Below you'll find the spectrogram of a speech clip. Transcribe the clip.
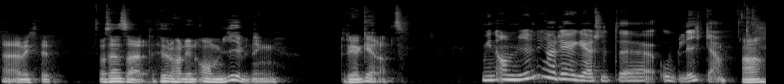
är viktigt. Och sen så här, hur har din omgivning reagerat? Min omgivning har reagerat lite olika. Ja.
